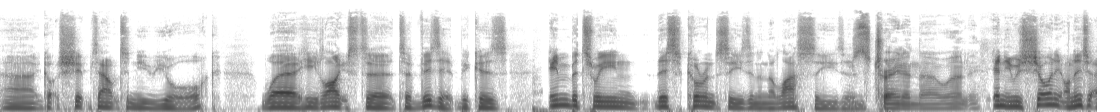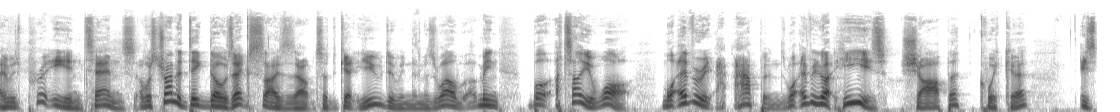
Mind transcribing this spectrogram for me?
Uh, got shipped out to New York, where he likes to to visit because in between this current season and the last season, Just training there, weren't he? and he was showing it on Instagram. It was pretty intense. I was trying to dig those exercises out to get you doing them as well. I mean, but I tell you what, whatever it happens, whatever he got, he is sharper, quicker. His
